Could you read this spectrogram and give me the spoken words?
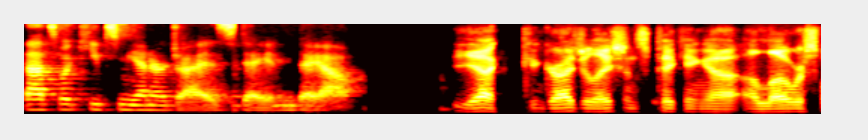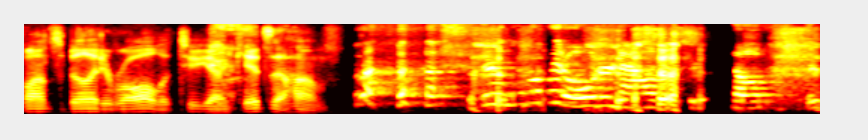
that's what keeps me energized day in and day out. Yeah, congratulations picking a, a low responsibility role with two young kids at home. they're a little bit older now, so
